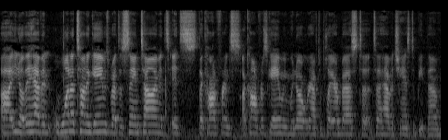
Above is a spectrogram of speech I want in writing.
uh, you know, they haven't won a ton of games, but at the same time, it's it's the conference a conference game, and we know we're gonna have to play our best to, to have a chance to beat them.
